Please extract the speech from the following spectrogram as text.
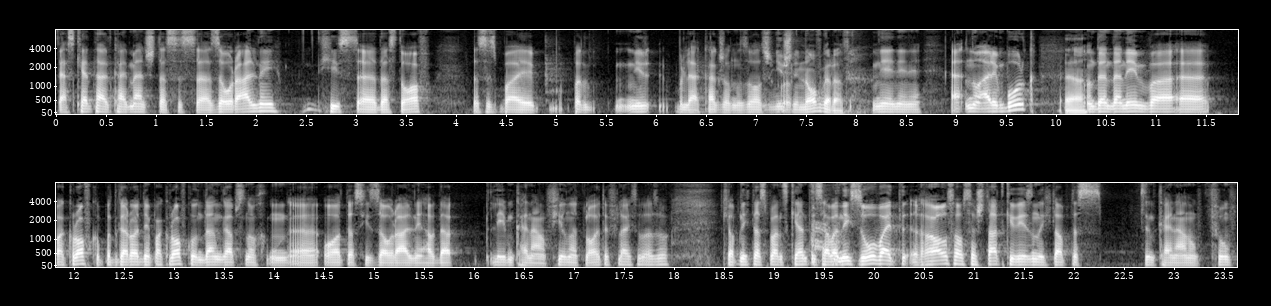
das kennt halt kein Mensch, das ist äh, Zauralny, hieß äh, das Dorf. Das ist bei, bei Ni- бля, как же он назывался? Нижний Novgorod. Nee, nee, nee. Äh, nur Orенburg. Ja. Und dann daneben war äh, Покровка, Подгородня Покровка und dann gab es noch einen äh, Ort, das hieß Zauralny, aber da leben, keine Ahnung, 400 Leute vielleicht oder so. Ich glaube nicht, dass man es kennt, ist aber nicht so weit raus aus der Stadt gewesen. Ich glaube, das sind, keine Ahnung, fünf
